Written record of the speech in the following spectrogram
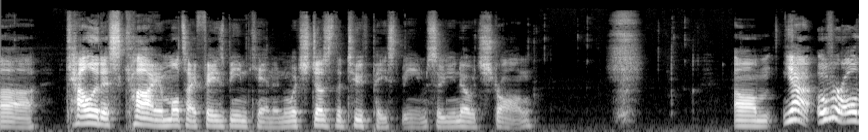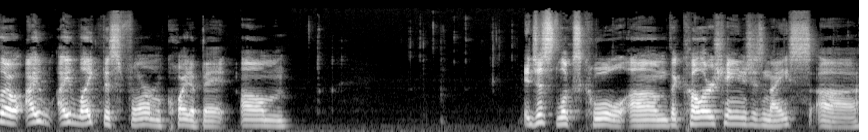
uh, Callidus Kai a multi-phase beam cannon, which does the toothpaste beam, so you know it's strong. Um, yeah. Overall, though, I I like this form quite a bit. Um, it just looks cool. Um, the color change is nice. Uh,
